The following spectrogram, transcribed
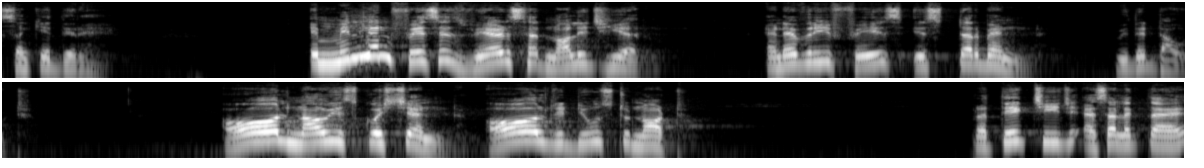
संकेत दे रहे हैं। A million faces wears her knowledge here and every face is turbaned with a doubt all now is questioned all reduce to naught प्रत्येक चीज़ ऐसा लगता है,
